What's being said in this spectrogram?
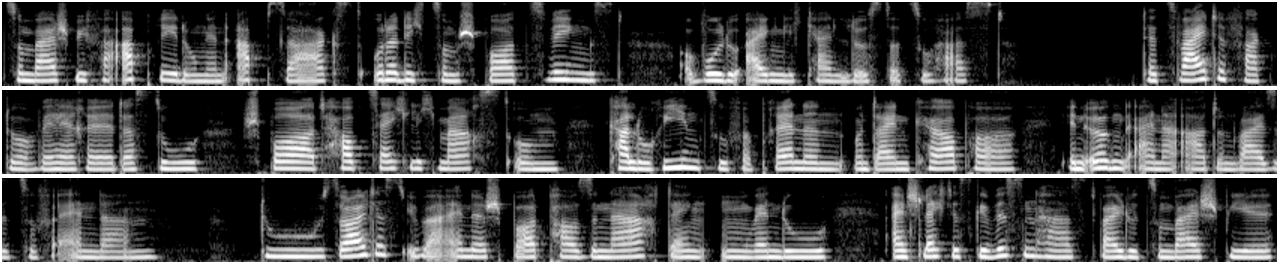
zum Beispiel Verabredungen absagst oder dich zum Sport zwingst, obwohl du eigentlich keine Lust dazu hast. Der zweite Faktor wäre, dass du Sport hauptsächlich machst, um Kalorien zu verbrennen und deinen Körper in irgendeiner Art und Weise zu verändern. Du solltest über eine Sportpause nachdenken, wenn du ein schlechtes Gewissen hast, weil du zum Beispiel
